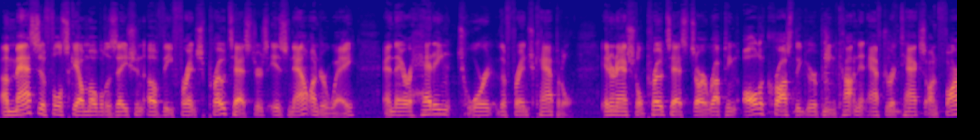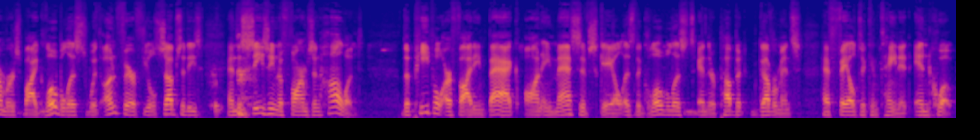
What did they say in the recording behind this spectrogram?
A massive full scale mobilization of the French protesters is now underway and they are heading toward the French capital. International protests are erupting all across the European continent after attacks on farmers by globalists with unfair fuel subsidies and the seizing of farms in Holland. The people are fighting back on a massive scale as the globalists and their puppet governments have failed to contain it. End quote.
